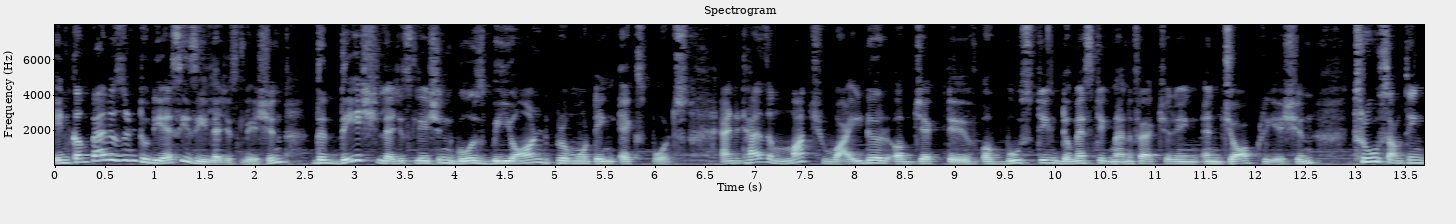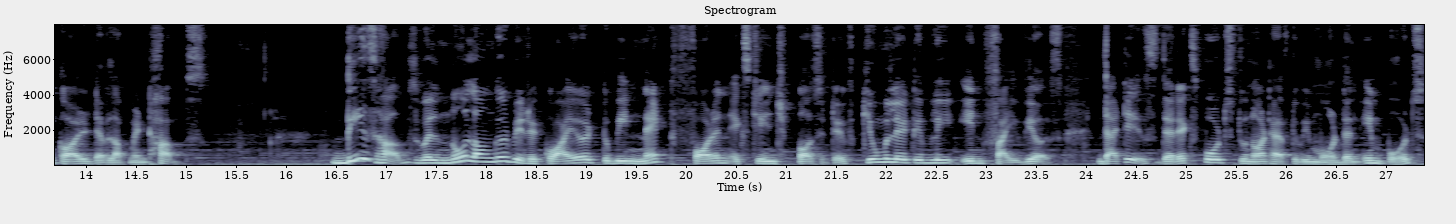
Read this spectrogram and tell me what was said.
In comparison to the SEZ legislation, the DESH legislation goes beyond promoting exports and it has a much wider objective of boosting domestic manufacturing and job creation through something called development hubs. These hubs will no longer be required to be net foreign exchange positive cumulatively in 5 years that is, their exports do not have to be more than imports,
